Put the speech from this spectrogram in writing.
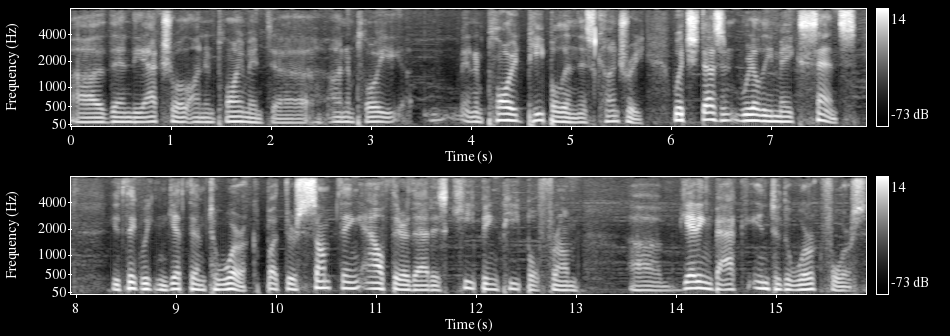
uh, than the actual unemployment, uh, unemployed, people in this country, which doesn't really make sense. You think we can get them to work, but there's something out there that is keeping people from um, getting back into the workforce.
